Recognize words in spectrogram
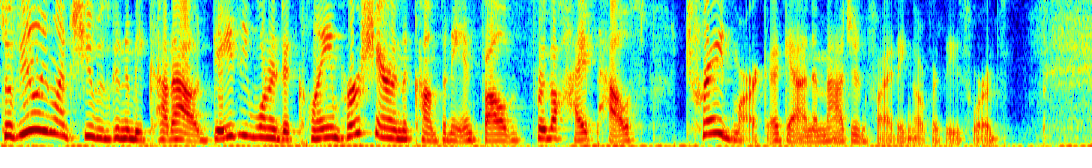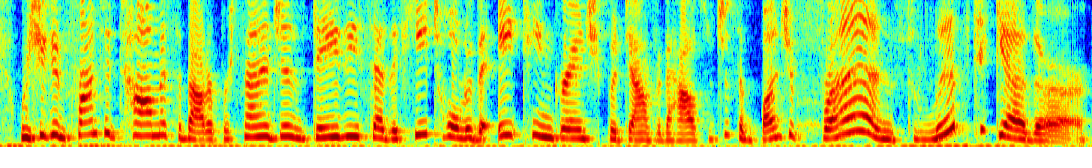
So, feeling like she was going to be cut out, Daisy wanted to claim her share in the company and filed for the Hype House trademark. Again, imagine fighting over these words. When she confronted Thomas about her percentages, Daisy said that he told her the 18 grand she put down for the house was just a bunch of friends to live together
